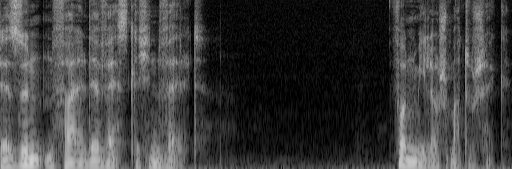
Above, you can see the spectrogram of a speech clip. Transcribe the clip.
der Sündenfall der westlichen Welt. Von Milos Matuszek.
